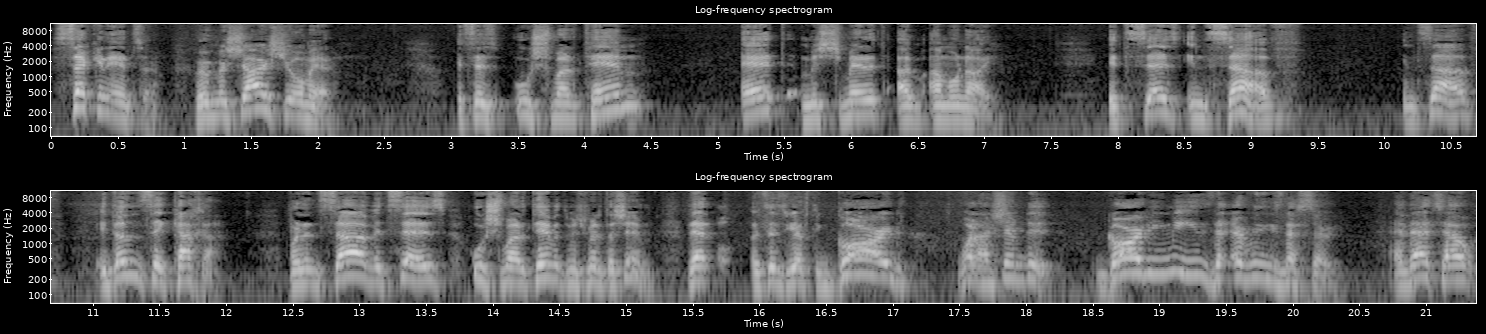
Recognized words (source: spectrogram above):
Second answer, Rav Mashar Shomer. It says Ushmartem et Mishmeret Am- Amonai. It says in Tzav, in Tzav, it doesn't say Kacha. But in Tzav it says Ushmartem et Mishmeret Hashem. That it says you have to guard what Hashem did. Guarding means that everything is necessary. And that's how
